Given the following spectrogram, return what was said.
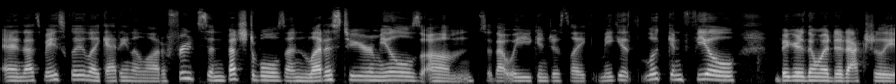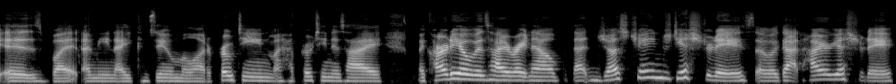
and that's basically like adding a lot of fruits and vegetables and lettuce to your meals um, so that way you can just like make it look and feel bigger than what it actually is. But i mean i consume a lot of protein. My protein is high. My cardio is high right now but that just changed yesterday so it got higher yesterday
